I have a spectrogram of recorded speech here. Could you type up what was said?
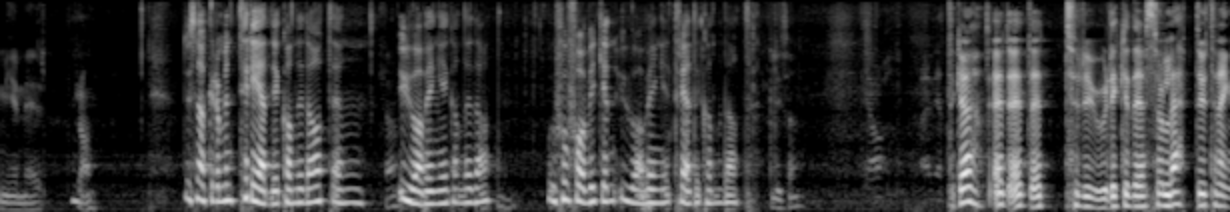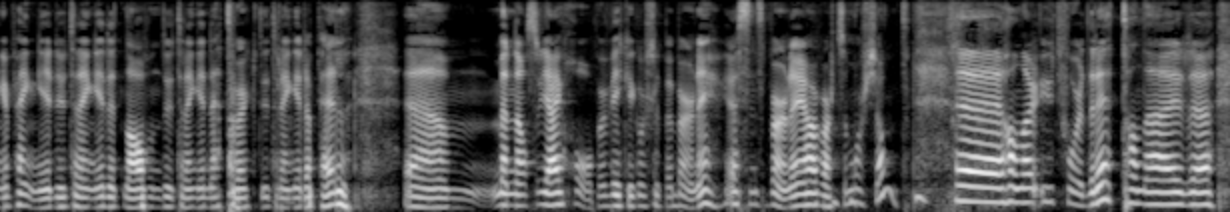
mye mer fram. Du snakker om en tredje kandidat, en uavhengig kandidat. Hvorfor får vi ikke en uavhengig tredje kandidat? Lisa? Ikke. Jeg, jeg, jeg, tror ikke det er så lett. Du trenger penger, du trenger et navn, du trenger nettverk, du trenger appell. Um, men altså, jeg håper vi ikke går med Bernie. Jeg syns Bernie har vært så morsomt. Uh, han er utfordret. Han er, uh,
